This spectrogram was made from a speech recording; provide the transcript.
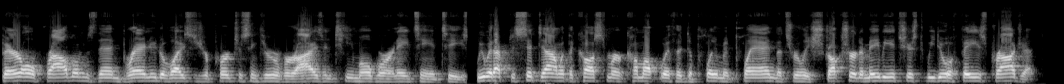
barrel of problems than brand new devices you're purchasing through Verizon, T-Mobile, and AT&T. We would have to sit down with the customer, come up with a deployment plan that's really structured, and maybe it's just we do a phased project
